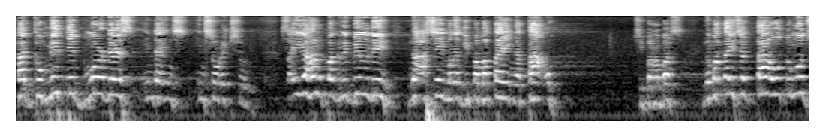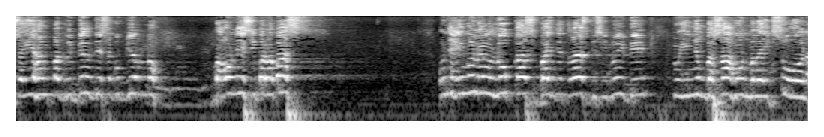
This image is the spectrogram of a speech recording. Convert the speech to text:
had committed murders in the ins- insurrection. Sa iyahang pagrebuilde na asay mga gipamatay nga tao. Si Barabas. Namatay siya tao tungod sa iyahang pagrebuilde sa gobyerno. Mauni si Barabas. Unya ingon ang Lucas 23:19 kung inyong basahon mga igsuon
